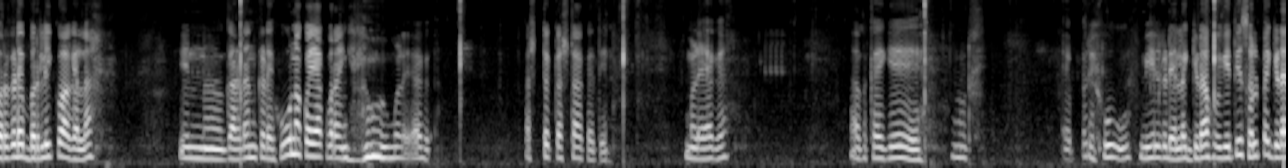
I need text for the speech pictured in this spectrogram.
ಹೊರಗಡೆ ಬರಲಿಕ್ಕೂ ಆಗಲ್ಲ. ಇನ್ನು ಗಾರ್ಡನ್ ಕಡೆ ಹೂನ ಕೊಯ್ಯಕ್ಕೆ ಬರಂಗಿಲ್ಲ ಮಳೆಯಾಗ. ಅಷ್ಟು ಕಷ್ಟ ಆಕೈತಿ ಮಳೆಯಾಗ. ಅದಕ್ಕಾಗಿ ನೋಡಿರಿ. ಬರೀ ಹೂವು ಮೇಲ್ಗಡೆ ಎಲ್ಲ ಗಿಡ ಹೋಗೈತಿ. ಸ್ವಲ್ಪ ಗಿಡ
